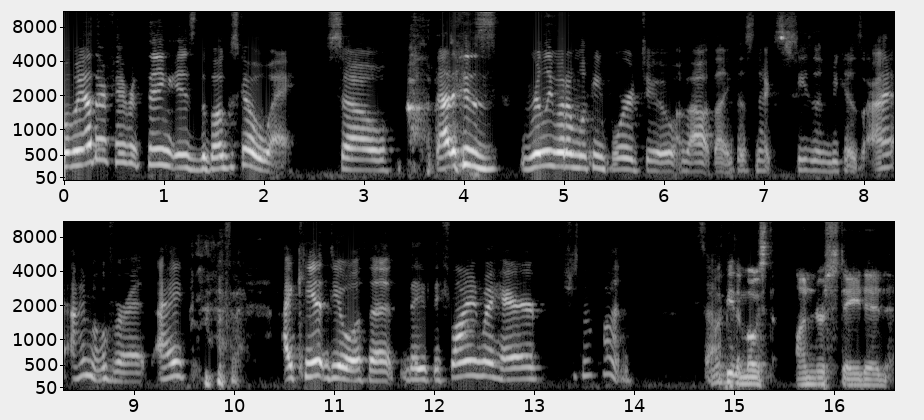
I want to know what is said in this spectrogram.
But my other favorite thing is the bugs go away. So that is really what I'm looking forward to about like this next season because I I'm over it. I I can't deal with it. They they fly in my hair. It's just not fun. So that would be the most understated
